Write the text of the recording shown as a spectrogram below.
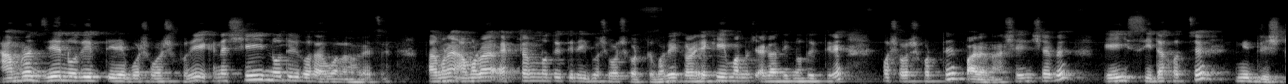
আমরা যে নদীর তীরে বসবাস করি, এখানে সেই নদীর কথা বলা হয়েছে। তার মানে আমরা একটা নদীর তীরে বসবাস করতে পারি, কারণ একই মানুষ একাধিক নদীর তীরে বসবাস করতে পারে না। সেই হিসাবে এই সিটা হচ্ছে নির্দিষ্ট।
